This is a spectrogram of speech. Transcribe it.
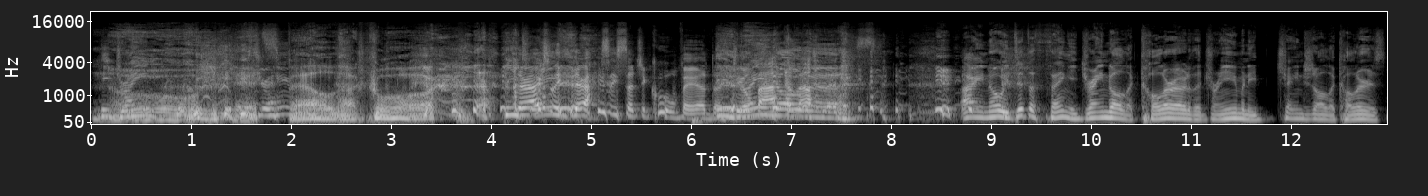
he drained. he drained. they're actually they're actually such a cool band. I He feel bad about this. I know he did the thing. He drained all the color out of the dream, and he changed all the colors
